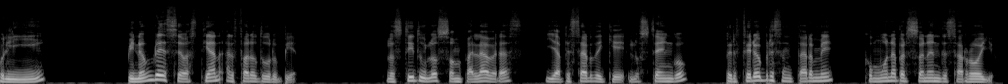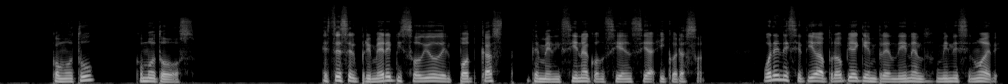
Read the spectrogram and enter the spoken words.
Oli. Mi nombre es Sebastián Alfaro Turpia. Los títulos son palabras y a pesar de que los tengo, prefiero presentarme como una persona en desarrollo, como tú, como todos. Este es el primer episodio del podcast de Medicina, Conciencia y Corazón, una iniciativa propia que emprendí en el 2019,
